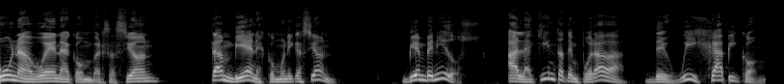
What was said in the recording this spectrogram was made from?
Una buena conversación también es comunicación. Bienvenidos a la quinta temporada de We Happy Com.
